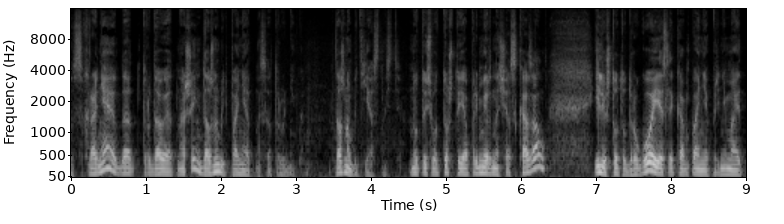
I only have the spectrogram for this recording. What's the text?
сохраняют да, трудовые отношения, должны быть понятны сотрудникам. Должна быть ясность. Ну, то есть вот то, что я примерно сейчас сказал, или что-то другое, если компания принимает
